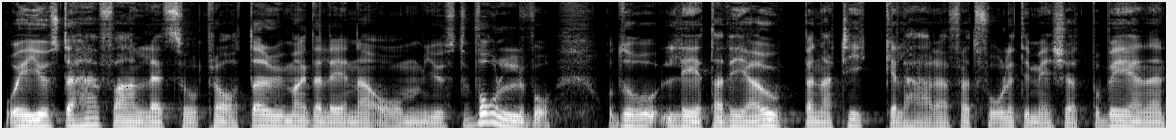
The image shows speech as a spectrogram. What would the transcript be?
Och i just det här fallet så pratar du Magdalena om just Volvo. Och då letade jag upp en artikel här för att få lite mer kött på benen.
